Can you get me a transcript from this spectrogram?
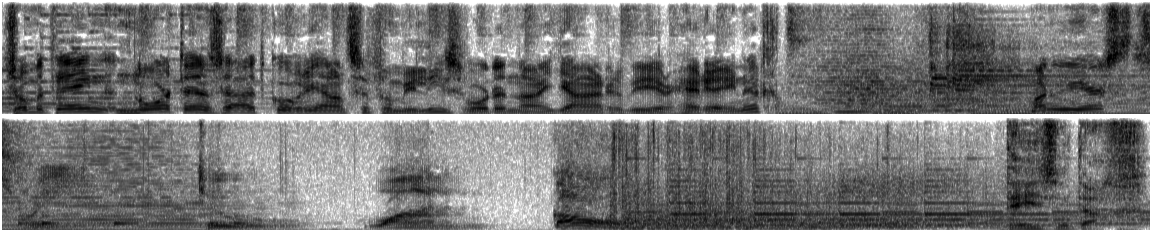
Zometeen Noord- en Zuid-Koreaanse families worden na jaren weer herenigd. Maar nu eerst... 3, 2, 1, go! Deze dag.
